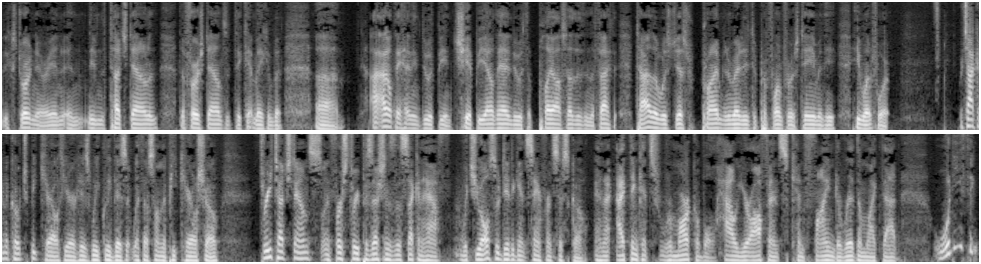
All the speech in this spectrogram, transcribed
extraordinary, and, and even the touchdown and the first downs that they kept making, but. Uh, I don't think it had anything to do with being chippy. I don't think it had anything to do with the playoffs, other than the fact that Tyler was just primed and ready to perform for his team, and he, he went for it. We're talking to Coach Pete Carroll here, his weekly visit with us on the Pete Carroll Show. Three touchdowns in the first three possessions of the second half, which you also did against San Francisco. And I, I think it's remarkable how your offense can find a rhythm like that what do you think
